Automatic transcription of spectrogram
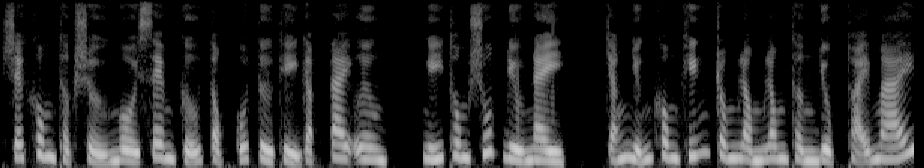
sẽ không thật sự ngồi xem cửu tộc của từ thị gặp tai ương, nghĩ thông suốt điều này, chẳng những không khiến trong lòng long thần dục thoải mái,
